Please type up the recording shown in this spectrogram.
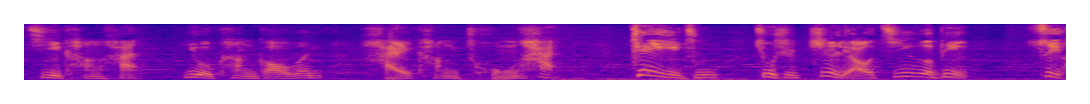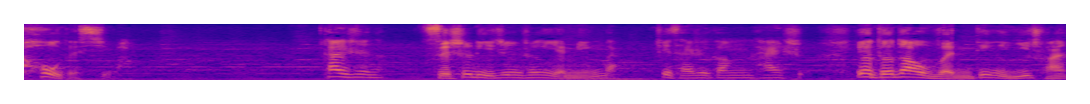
既抗旱又抗高温还抗虫害，这一株就是治疗饥饿病最后的希望。但是呢，此时李振声也明白，这才是刚刚开始，要得到稳定遗传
